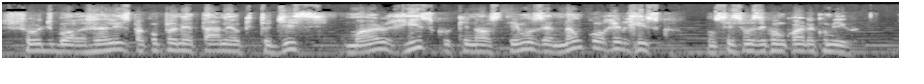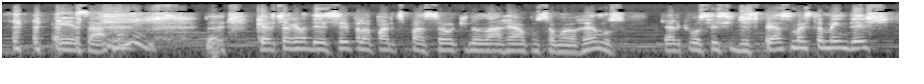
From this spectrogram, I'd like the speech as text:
Show de bola. Janelise, para complementar né, o que tu disse, o maior risco que nós temos é não correr risco. Não sei se você concorda comigo. Exatamente. Quero te agradecer pela participação aqui no Na Real com Samuel Ramos. Quero que você se despeça, mas também deixe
